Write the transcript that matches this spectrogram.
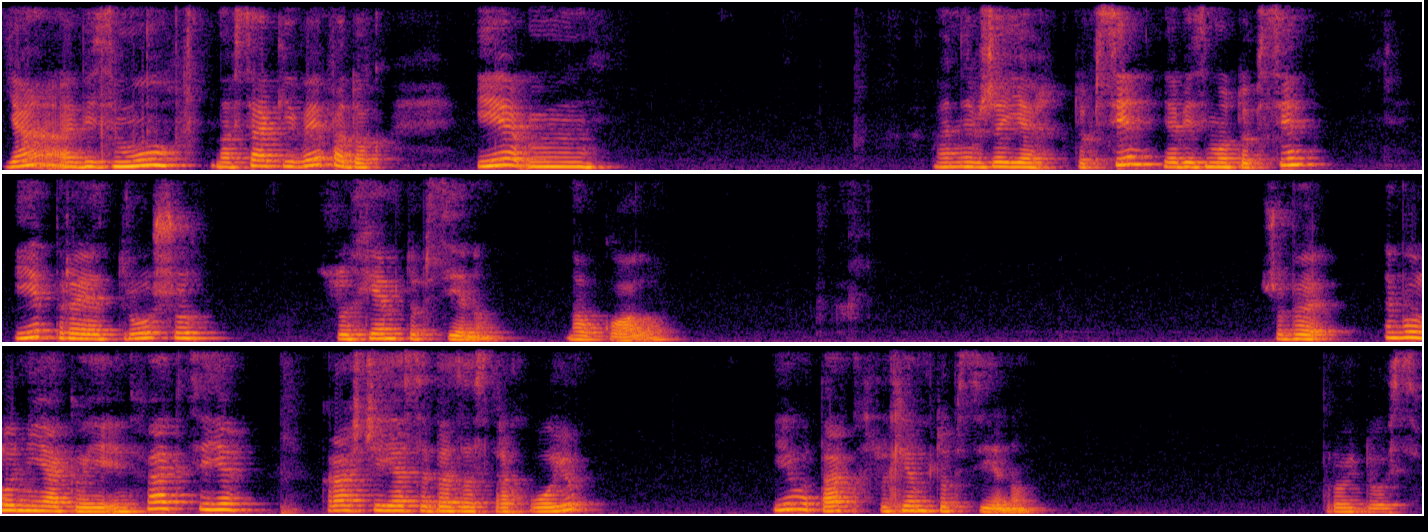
я візьму на всякий випадок і м, в мене вже є топсін, я візьму топсін і притрушу сухим топсіном навколо. Щоб не було ніякої інфекції, краще я себе застрахую. І отак сухим топсіном пройдусь.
